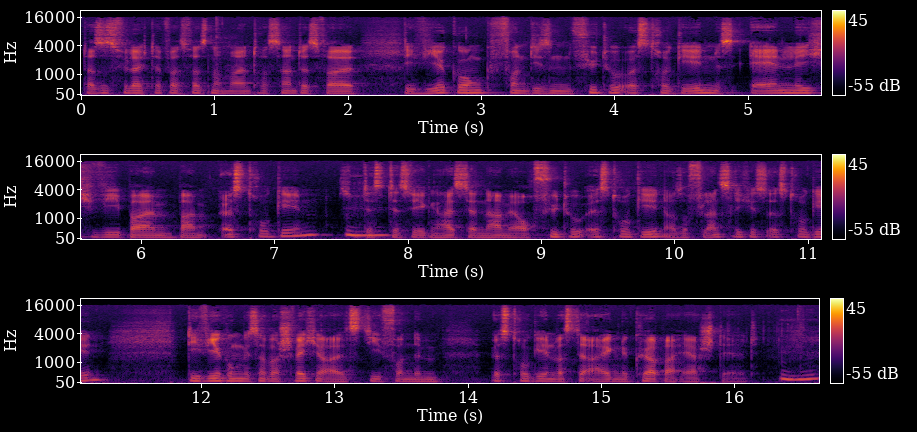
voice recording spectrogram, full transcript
Das ist vielleicht etwas, was nochmal interessant ist, weil die Wirkung von diesen Phytoöstrogenen ist ähnlich wie beim, beim Östrogen. Mhm. Das, deswegen heißt der Name auch Phytoöstrogen, also pflanzliches Östrogen. Die Wirkung ist aber schwächer als die von dem Östrogen, was der eigene Körper herstellt. Mhm.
